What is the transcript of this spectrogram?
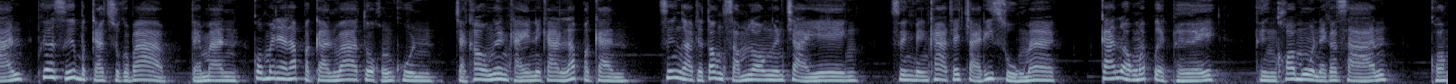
าลเพื่อซื้อประกันสุขภาพ แต่มันก็ไม่ได้รับประกันว่าตัวของคุณจะเข้าเงื่อนไขในการรับประกันซึ่งอาจจะต้องสำรองเงินจ่ายเอง ซึ่งเป็นค่าใช้จ่ายที่สูงมาก การออกมาเปิดเผย ถึงข้อมูลเอกสารของ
